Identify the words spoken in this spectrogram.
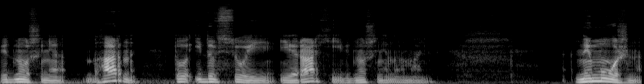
відношення гарне, то і до всієї ієрархії відношення нормальне. Не можна,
